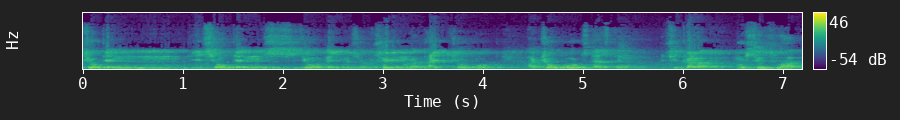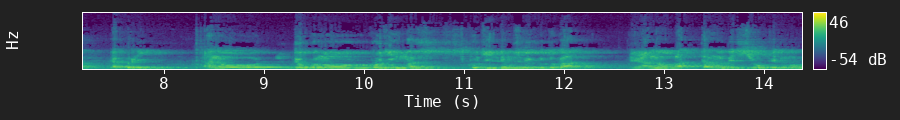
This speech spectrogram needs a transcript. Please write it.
証券、証券市場といいましょうか、そういうのが大強行、強行をきたして、それからもう一つは、やっぱり、あの、どこの個人が、個人でもそういうことがあの、あったのでしょうけども、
